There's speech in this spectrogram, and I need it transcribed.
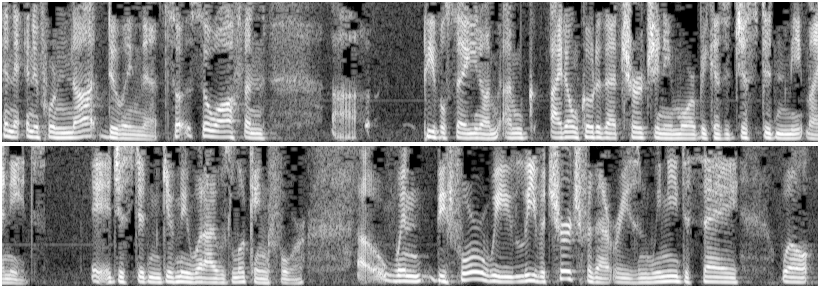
And, and if we're not doing that, so so often uh, people say, you know, I'm, I'm I don't go to that church anymore because it just didn't meet my needs. It just didn't give me what I was looking for. Uh, when before we leave a church for that reason, we need to say, well,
